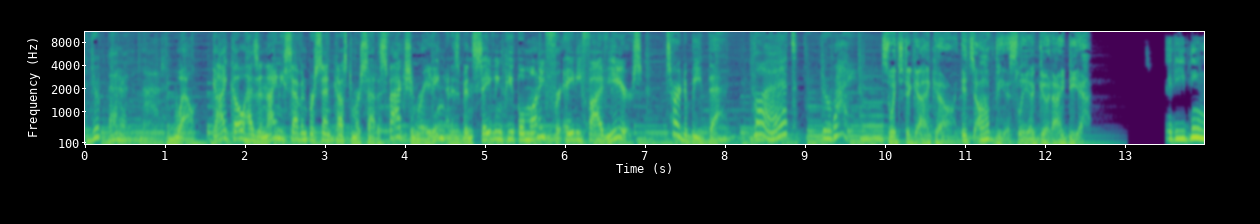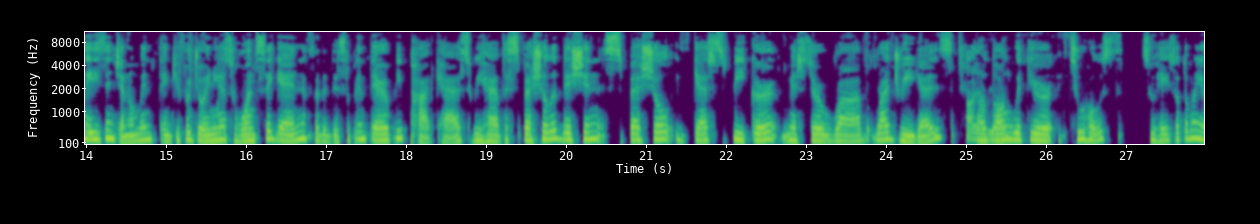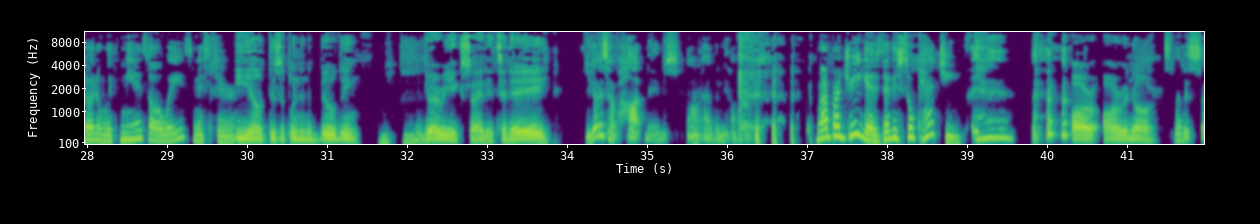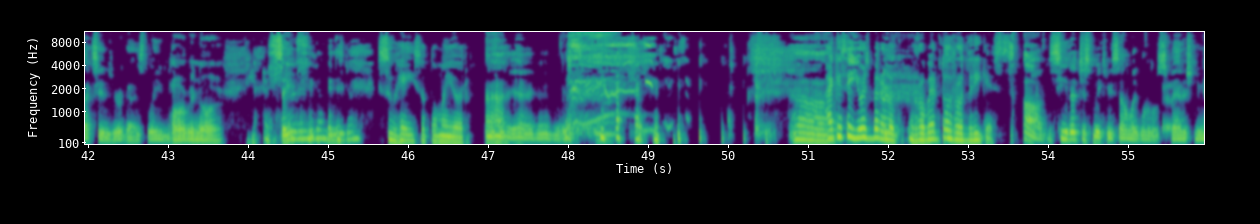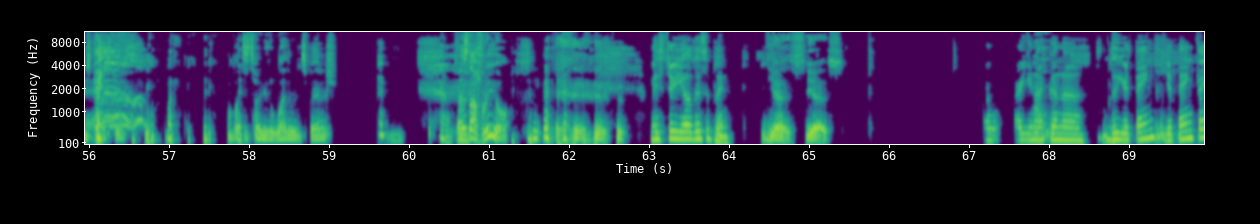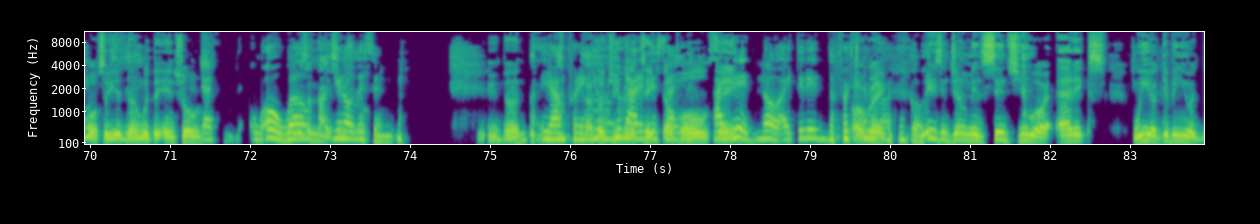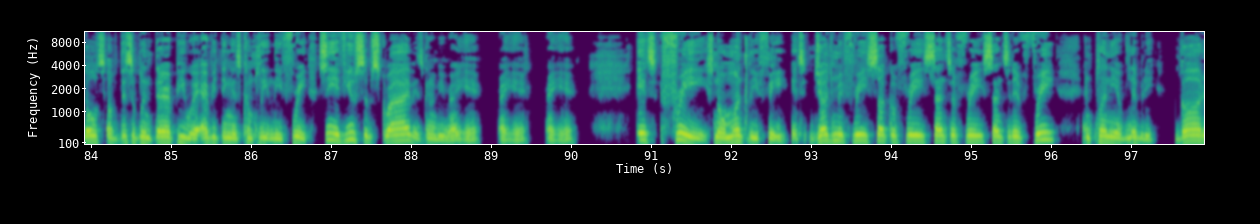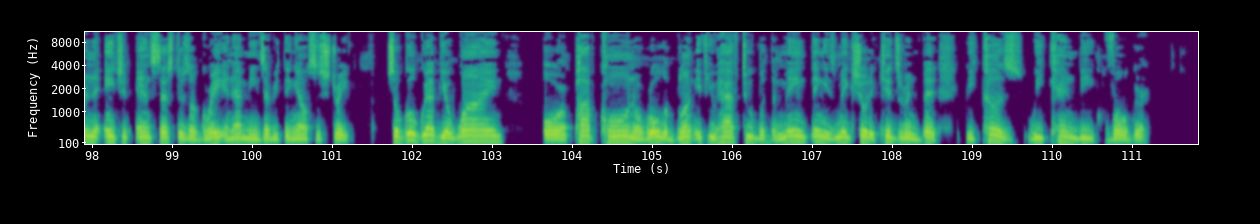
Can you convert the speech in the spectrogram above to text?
And you're better than that. Well, Geico has a 97% customer satisfaction rating and has been saving people money for 85 years. It's hard to beat that. But you're right. Switch to Geico. It's obviously a good idea. Good evening, ladies and gentlemen. Thank you for joining us once again for the Discipline Therapy podcast. We have a special edition, special guest speaker, Mr. Rob Rodriguez, Hi, along with your two hosts, Suhei Sotomayor, and with me as always, Mr. EL Discipline in the building. Mhm. Very excited today. You guys have hot names. I don't have any hot names. Rob Rodriguez. That is so catchy. R R and R. It's not as sexy as your guys. The you R and R. say your name again. Say it again. Suhei Sotomayor. Uh, yeah, yeah, yeah. Uh, I can say yours better. Look, Roberto Rodriguez. oh, see, that just makes me sound like one of those Spanish newscasters. I'm about to tell you the weather in Spanish. Mm. Está frío. Mr. Yale Discipline. yes, yes. Are, are you not Oh. gonna do your thing? Your thing thing? Oh, so you're done with the intros? Oh well, nice you know. intro. Listen, You done? yeah, I'm putting I you. thought you You were gonna got it take the time. whole I did. No, I did it the first All time right. long ago. Ladies and gentlemen, since you are addicts, we are giving you a dose of discipline therapy where everything is completely free. See, if you subscribe, it's going to be right here, right here, right here. It's free. It's no monthly fee. It's judgment free, sucker free, censor free, sensitive free, and plenty of liberty. God and the ancient ancestors are great, and that means everything else is straight. So go grab your wine or popcorn or roll a blunt if you have to, but the main thing is make sure the kids are in bed because we can be vulgar.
